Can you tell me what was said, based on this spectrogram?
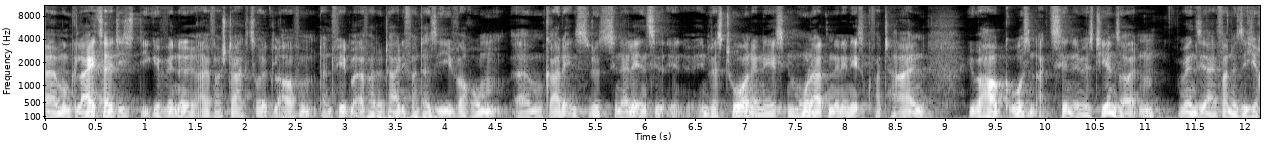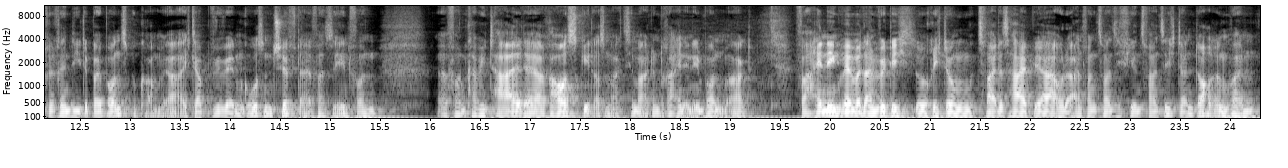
ähm, und gleichzeitig die Gewinne einfach stark zurücklaufen, dann fehlt mir einfach total die Fantasie, warum ähm, gerade institutionelle Inst Investoren in den nächsten Monaten, in den nächsten Quartalen überhaupt groß in Aktien investieren sollten, wenn sie einfach eine sichere Rendite bei Bonds bekommen. Ja, ich glaube, wir werden einen großen Shift einfach sehen von äh, von Kapital, der rausgeht aus dem Aktienmarkt und rein in den Bondmarkt. Vor allen Dingen, wenn wir dann wirklich so Richtung zweites Halbjahr oder Anfang 2024 dann doch irgendwann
